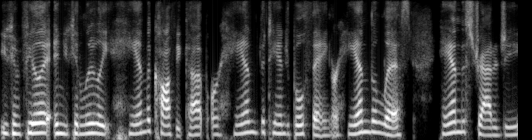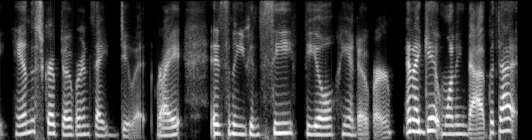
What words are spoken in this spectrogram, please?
You can feel it. And you can literally hand the coffee cup or hand the tangible thing or hand the list, hand the strategy, hand the script over and say, do it. Right. It's something you can see, feel, hand over. And I get wanting that, but that,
